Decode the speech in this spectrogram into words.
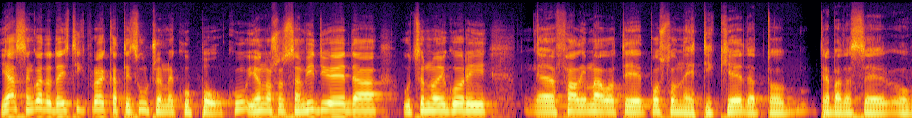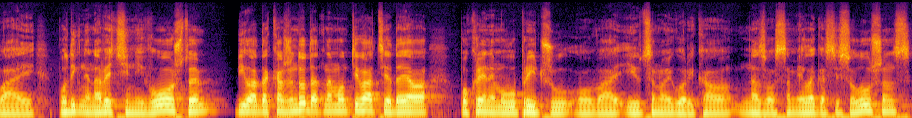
ja sam gledao da iz tih projekata izvučem neku pouku i ono što sam vidio je da u Crnoj Gori e, fali malo te poslovne etike, da to treba da se ovaj podigne na veći nivo, što je bila da kažem dodatna motivacija da ja pokrenem ovu priču ovaj i u Crnoj Gori kao nazvao sam je Legacy Solutions.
